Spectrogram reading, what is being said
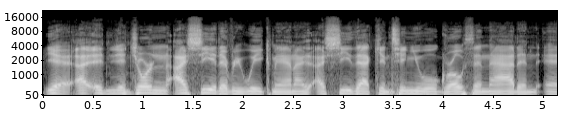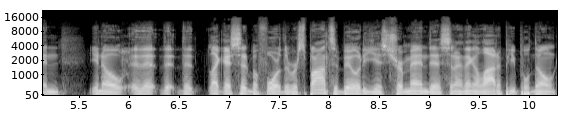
Yeah, I, Jordyn, I see it every week, man. I, I see that continual growth in that, and and you know, the, the, the like I said before, the responsibility is tremendous, and I think a lot of people don't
